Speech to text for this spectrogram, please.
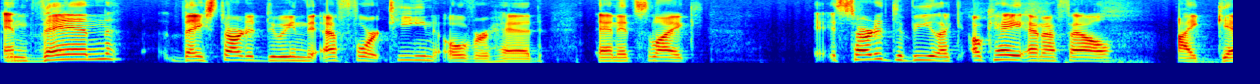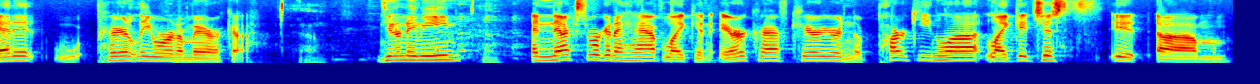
And then they started doing the F 14 overhead, and it's like, it started to be like, okay, NFL, I get it. Apparently, we're in America. Yeah. Do you know what I mean? Yeah. And next, we're gonna have like an aircraft carrier in the parking lot. Like it just it. Um,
